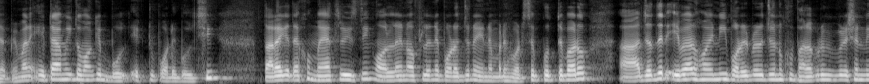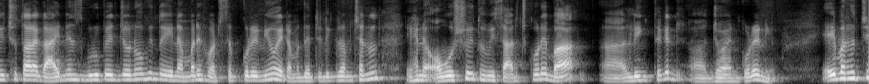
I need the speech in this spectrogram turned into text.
যাবে? মানে এটা আমি তোমাকে বল, একটু পরে বলছি। তার আগে দেখো ম্যাথ রিজনিং অনলাইন অফলাইনে পড়ার জন্য এই নাম্বারে হোয়াটসঅ্যাপ করতে পারো। যাদের এবার হয়নি, পরের বারের জন্য খুব ভালো করে প্রিপারেশন নিচ্ছ তারা গাইডেন্স গ্রুপের জন্যও কিন্তু এই নাম্বারে হোয়াটসঅ্যাপ করে নিও। এটা আমাদের টেলিগ্রাম চ্যানেল এখানে অবশ্যই তুমি সার্চ করে বা লিঙ্ক থেকে জয়েন করে নিও। এইবার হচ্ছে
